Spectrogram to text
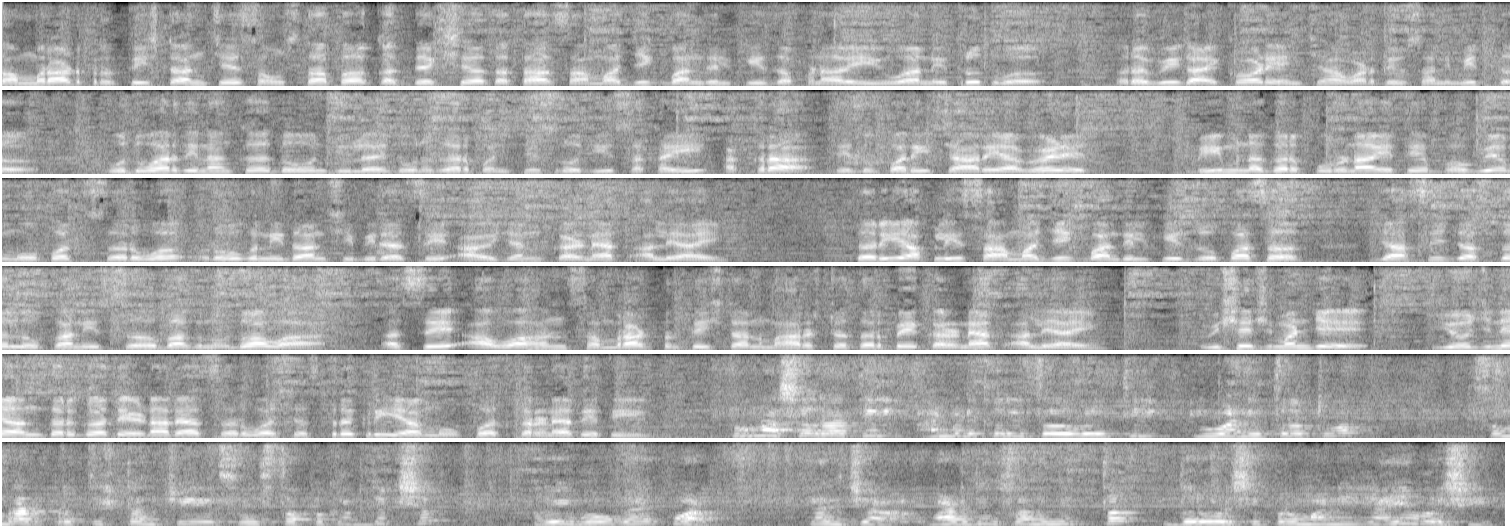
सम्राट प्रतिष्ठानचे संस्थापक अध्यक्ष तथा सामाजिक बांधिलकी जपणारे युवा नेतृत्व रवी गायकवाड यांच्या वाढदिवसानिमित्त बुधवार दिनांक दोन जुलै दोन हजार पंचवीस रोजी सकाळी अकरा ते दुपारी चार या वेळेत भीमनगर पूर्णा येथे भव्य मोफत सर्व रोगनिदान शिबिराचे आयोजन करण्यात आले आहे. तरी आपली सामाजिक बांधिलकी जोपासत जास्तीत जास्त लोकांनी सहभाग नोंदवावा असे आवाहन सम्राट प्रतिष्ठान महाराष्ट्रतर्फे करण्यात आले आहे. विशेष म्हणजे योजनेअंतर्गत येणाऱ्या सर्व शस्त्रक्रिया मोफत करण्यात येतील. पूर्णा शहरातील आंबेडकरी चळवळीतील युवा नेतृत्व सम्राट प्रतिष्ठानचे संस्थापक अध्यक्ष रविभाऊ गायकवाड यांच्या वाढदिवसानिमित्त दरवर्षीप्रमाणे याही वर्षी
